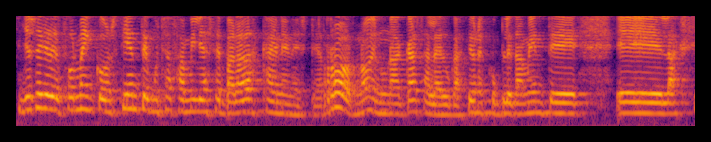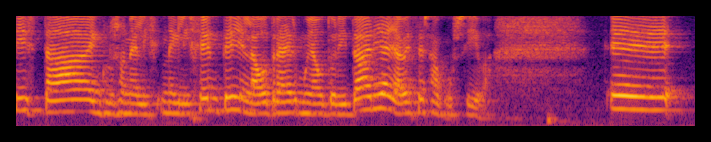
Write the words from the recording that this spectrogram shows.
Yo sé que de forma inconsciente muchas familias separadas caen en este error, ¿no? En una casa la educación es completamente eh, laxista, incluso negligente, y en la otra es muy autoritaria y a veces abusiva. Eh,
